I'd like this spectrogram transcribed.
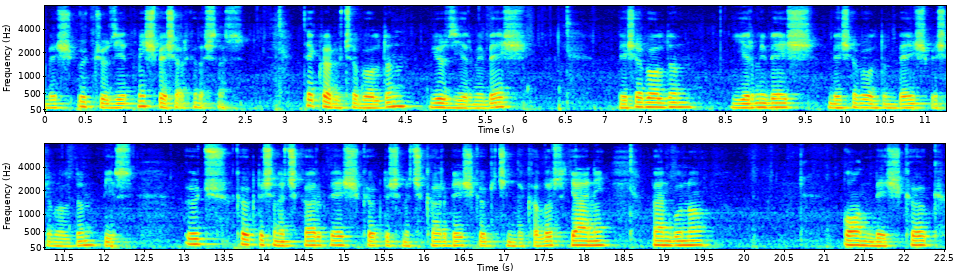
15 375 arkadaşlar. Tekrar 3'e böldüm. 125 5'e böldüm. 25 5'e böldüm. 5 5'e böldüm. 1 3 kök dışına çıkar 5 kök dışına çıkar 5 kök içinde kalır. Yani ben bunu 15 kök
